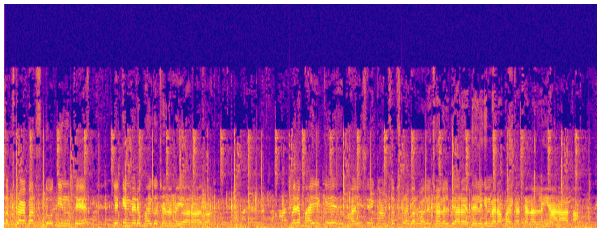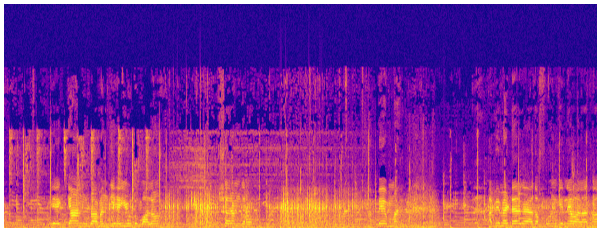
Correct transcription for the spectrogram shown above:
सब्सक्राइबर्स दो तीन थे, लेकिन मेरे भाई का चैनल नहीं आ रहा था। मेरे भाई के भाई से कम सब्सक्राइबर वाले चैनल भी आ रहे थे, लेकिन मेरा भाई का चैनल नहीं आ रहा था। ये क्या नुबा बनती है यूट्यूब वालों। कुछ शर्म करो। अबे मत। अभी मैं डर गया था, फ़ोन गिरने वाला था।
